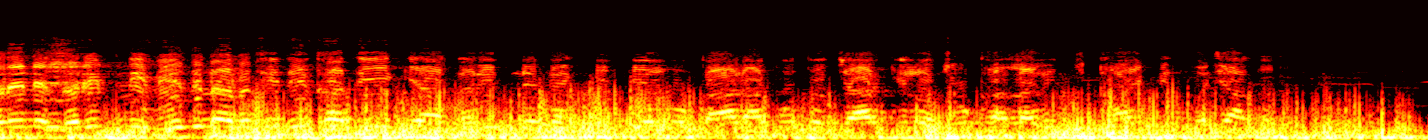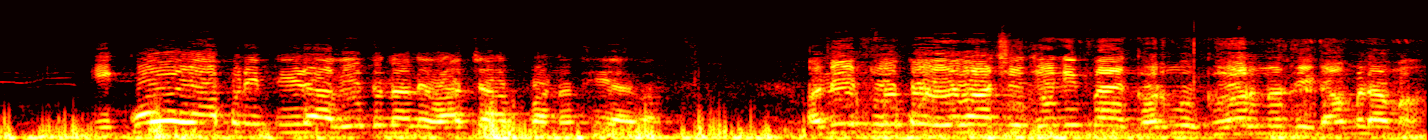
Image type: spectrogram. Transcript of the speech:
પણ એને ગરીબની વેદના નથી દેખાતી કે આ ગરીબને કંઈક બીપીએલનું કાર્ડ આપો તો ચાર કિલો ચોખા લાવી ખાઈ પીને મજા કરે. એ કોઈ આપણી પીડા વેદનાને વાચા આપવા નથી આવ્યા. અનેક લોકો એવા છે જેની પાસે ઘરનું ઘર નથી ગામડામાં.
